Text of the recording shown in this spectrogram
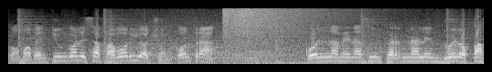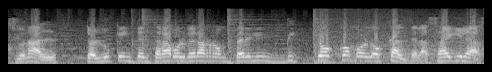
como 21 goles a favor y 8 en contra. Con la amenaza infernal en duelo pasional, Toluca intentará volver a romper el invicto como local de las Águilas.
